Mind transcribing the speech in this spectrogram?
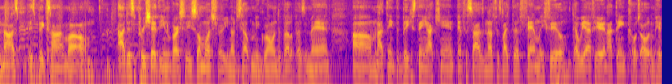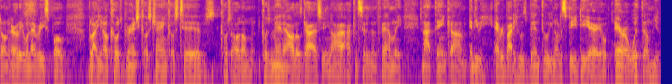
No, it's it's big time. Um, I just appreciate the university so much for you know just helping me grow and develop as a man. Um, and I think the biggest thing I can't emphasize enough is like the family feel that we have here. And I think Coach Odom hit on it earlier whenever he spoke. But like you know, Coach Grinch, Coach Cain, Coach Tibbs, Coach Odom, Coach Manning, all those guys. You know, I, I consider them family. And I think um, any everybody who's been through you know the Speed D era, era with them, you,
